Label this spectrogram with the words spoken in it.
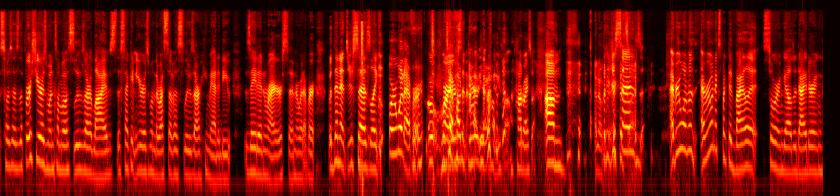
so it says the first year is when some of us lose our lives. The second year is when the rest of us lose our humanity. Xaden Ryerson or whatever. But then it just says like, or whatever. or Ryerson. how How, how do you spell? How do I spell? Um, I don't know. but it just it's fine. says everyone was everyone expected Violet Sorrengail to die during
